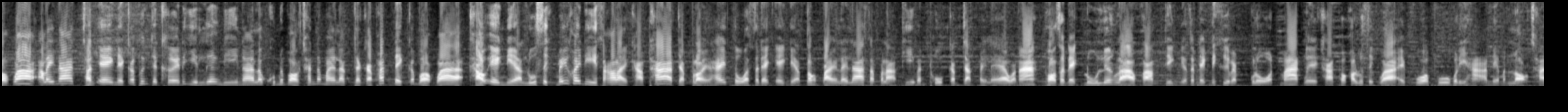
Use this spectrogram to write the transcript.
บอกว่าอะไรนะฉันเองเนี่ยก็เพิ่งจะเคยได้ยินเรื่องนี้นะ แล้วคุณมาบอกฉันทำไมล่ะจักรพรรดิเด็กก็บอกว่าเขาเองเนี่ยรู้สึกไม่ค่อยดีสักเท่าไหร่ครับ ถ้าจะปล่อยให้ตัวสเน็กเองเนี่ยต้องไปไล่ล่าสัตว์ประหลาดที่มันถูกกำจัดไปแล้วนะพอสเน็กดูเรื่องราวความจริงเนี่ยสเน็กนี่คือแบบโกรธมากเลยครับเพราะเขารู้สึกว่าไอ้พวกผู้บริหารเนี่ยมันหลอกใช้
